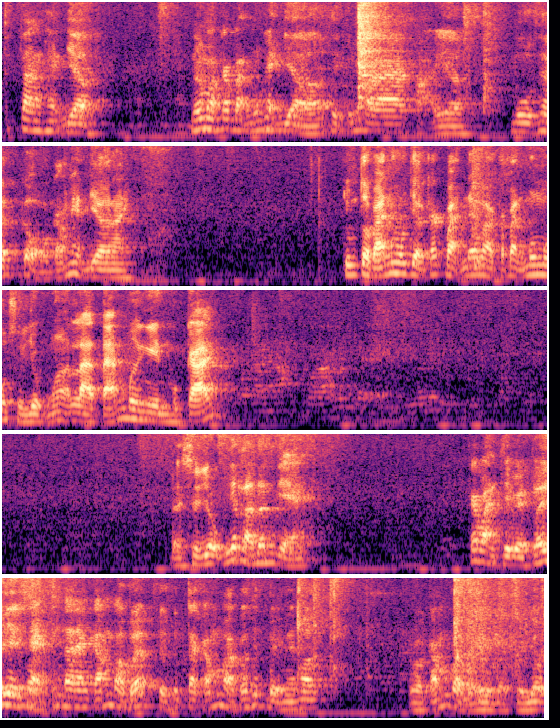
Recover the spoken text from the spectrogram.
chức năng hẹn giờ. Nếu mà các bạn muốn hẹn giờ thì chúng ta phải ờ, mua thêm cổ cắm hẹn giờ này. Chúng tôi bán hỗ trợ các bạn nếu mà các bạn muốn mua sử dụng là 80.000 một cái. Để sử dụng rất là đơn giản. Các bạn chỉ việc lấy dây sạc chúng ta đang cắm vào bếp, rồi chúng ta cắm vào cái thiết bị này thôi. Rồi cắm vào điện để sử dụng.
